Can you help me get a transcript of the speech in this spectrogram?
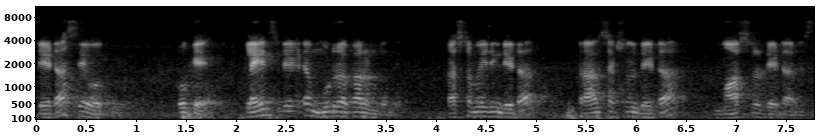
డేటా సేవ్ అవుతుంది. ఓకే. క్లయింట్స్ డేటా మూడు రకాలు ఉంటుంది. Customizing data transactional data master data అనేసి.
